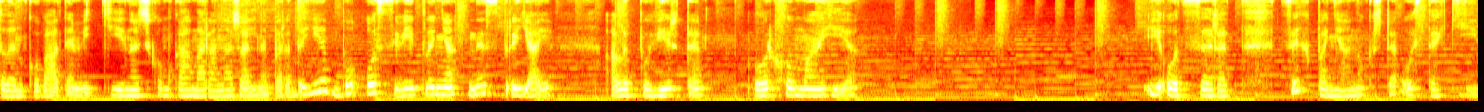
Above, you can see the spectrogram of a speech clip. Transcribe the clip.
зеленкуватим відтіночком. Камера, на жаль, не передає, бо освітлення не сприяє. Але повірте, орхомагія. І от серед цих панянок ще ось такі,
